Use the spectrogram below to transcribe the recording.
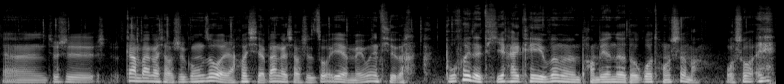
嗯，就是干半个小时工作，然后写半个小时作业，没问题的。不会的题还可以问问旁边的德国同事嘛。我说：哎，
